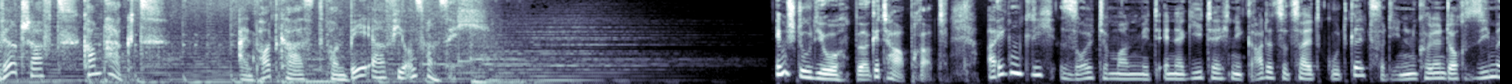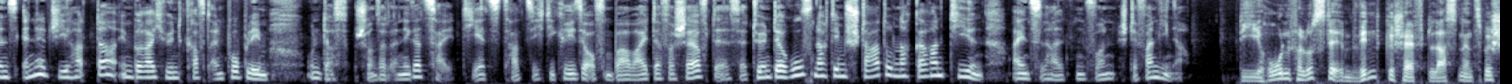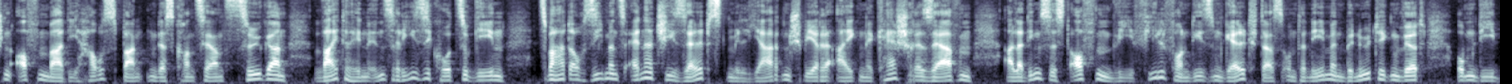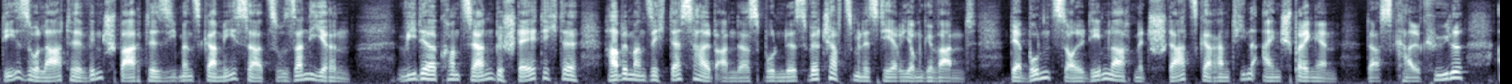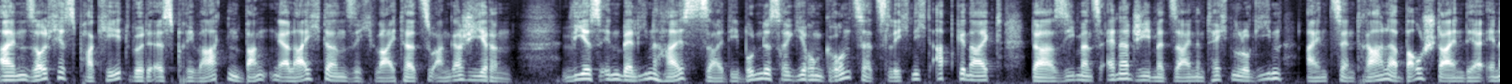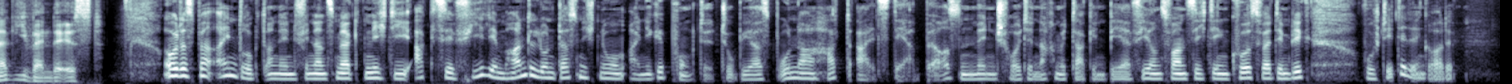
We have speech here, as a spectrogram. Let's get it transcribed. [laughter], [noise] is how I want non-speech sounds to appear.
Wirtschaft kompakt. Ein Podcast von BR24. Im Studio Birgit Harprat. Eigentlich sollte man mit Energietechnik gerade zur Zeit gut Geld verdienen können, doch Siemens Energy hat da im Bereich Windkraft ein Problem und das schon seit einiger Zeit. Jetzt hat sich die Krise offenbar weiter verschärft. Es ertönt der Ruf nach dem Staat und nach Garantien. Einzelheiten von Stefan Liener. Die hohen Verluste im Windgeschäft lassen inzwischen offenbar die Hausbanken des Konzerns zögern, weiterhin ins Risiko zu gehen. Zwar hat auch Siemens Energy selbst milliardenschwere eigene Cash-Reserven, allerdings ist offen, wie viel von diesem Geld das Unternehmen benötigen wird, um die desolate Windsparte Siemens Gamesa zu sanieren. Wie der Konzern bestätigte, habe man sich deshalb an das Bundeswirtschaftsministerium gewandt. Der Bund soll demnach mit Staatsgarantien Garantien einspringen. Das Kalkül, ein solches Paket würde es privaten Banken erleichtern, sich weiter zu engagieren. Wie es in Berlin heißt, sei die Bundesregierung grundsätzlich nicht abgeneigt, da Siemens Energy mit seinen Technologien ein zentraler Baustein der Energiewende ist. Aber das beeindruckt an den Finanzmärkten nicht. Die Aktie fiel im Handel und das nicht nur um einige Punkte. Tobias Brunner hat als der Börsenmensch heute Nachmittag in BR24 den Kurswert im Blick. Wo steht er denn gerade?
